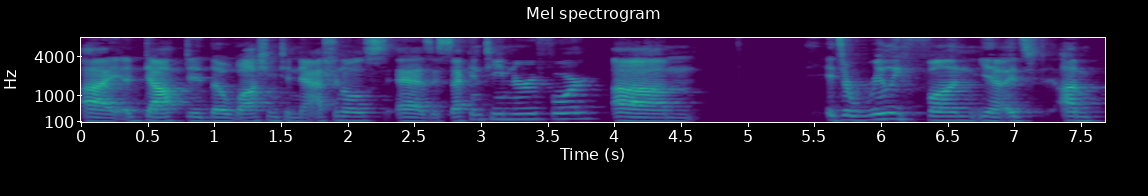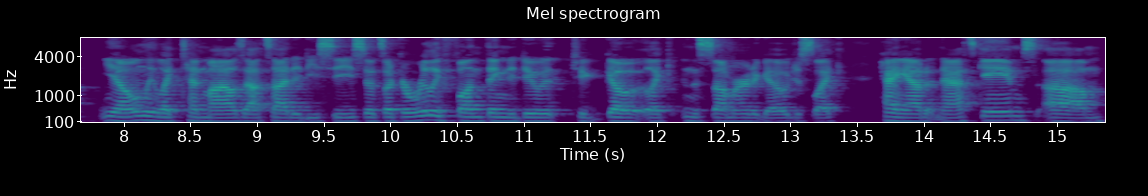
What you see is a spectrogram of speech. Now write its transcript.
I adopted the Washington Nationals as a second team to root for. Um, it's a really fun, you know, it's I'm you know only like 10 miles outside of DC, so it's like a really fun thing to do to go like in the summer to go just like hang out at Nats games. Um,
